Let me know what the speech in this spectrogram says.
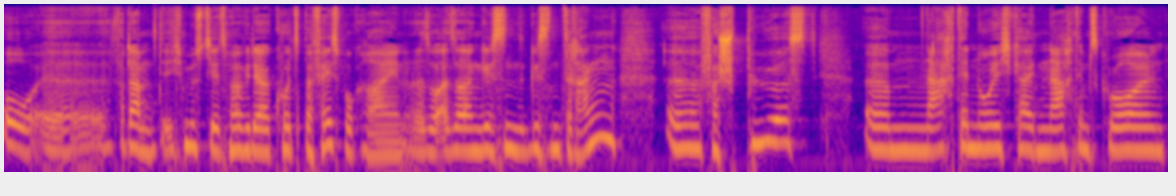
oh, äh, verdammt, ich müsste jetzt mal wieder kurz bei Facebook rein oder so. Also einen gewissen, gewissen Drang äh, verspürst ähm, nach den Neuigkeiten, nach dem Scrollen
